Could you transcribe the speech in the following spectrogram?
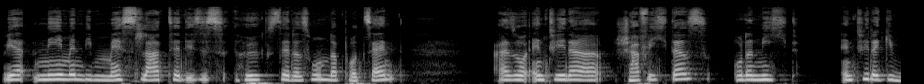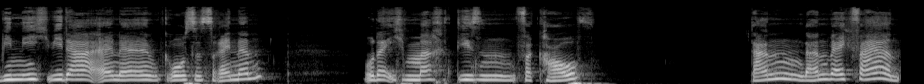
Wir nehmen die Messlatte, dieses höchste, das 100 Prozent. Also entweder schaffe ich das oder nicht. Entweder gewinne ich wieder ein großes Rennen oder ich mache diesen Verkauf. Dann, dann werde ich feiern.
